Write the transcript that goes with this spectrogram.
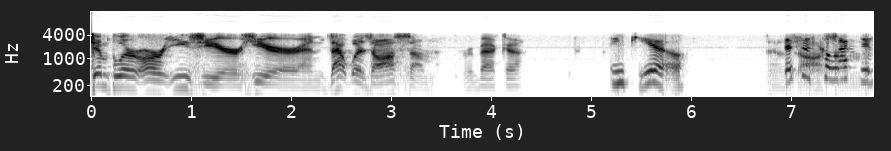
simpler or easier here, and that was awesome, Rebekah. Thank you. This is awesome. collective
